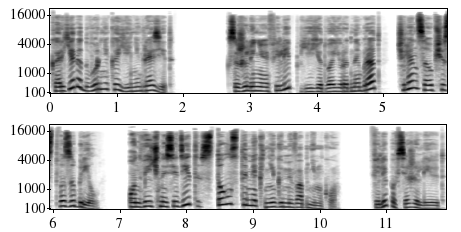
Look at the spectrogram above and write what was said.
карьера дворника ей не грозит. К сожалению, Филипп, ее двоюродный брат, член сообщества «Зубрил». Он вечно сидит с толстыми книгами в обнимку. Филиппа все жалеют.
